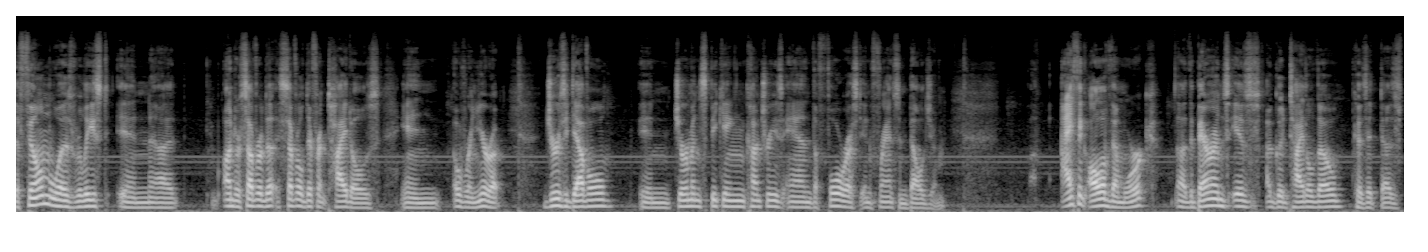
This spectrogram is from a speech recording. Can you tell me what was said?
The film was released in uh, under several several different titles in over in Europe. Jersey Devil in German speaking countries and The Forest in France and Belgium. I think all of them work. Uh, the Barrens is a good title though because it does.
